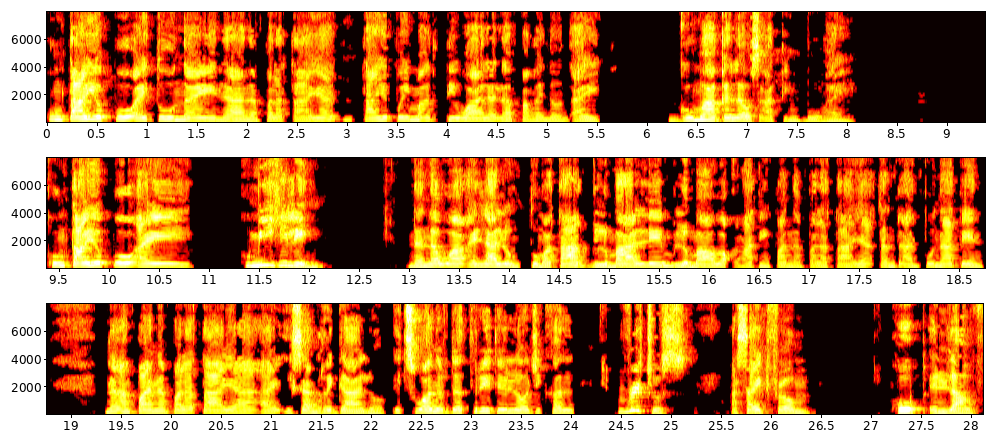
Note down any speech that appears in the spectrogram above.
kung tayo po ay tunay na nampalataya, tayo po ay magtiwala na ang Panginoon ay gumagalaw sa ating buhay. Kung tayo po ay humihiling na nawa ay lalong tumatag, lumalim, lumawak ang ating panampalataya, tandaan po natin na ang pananampalataya ay isang regalo. It's one of the three theological virtues aside from hope and love.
